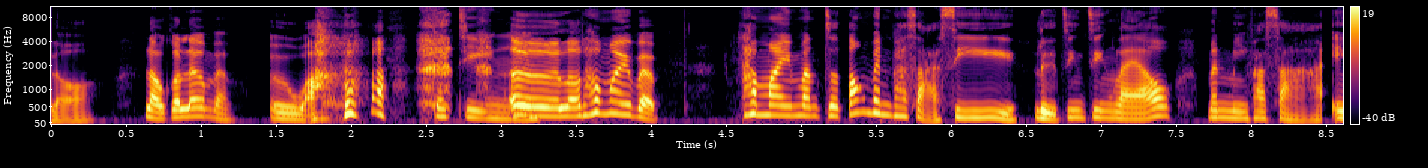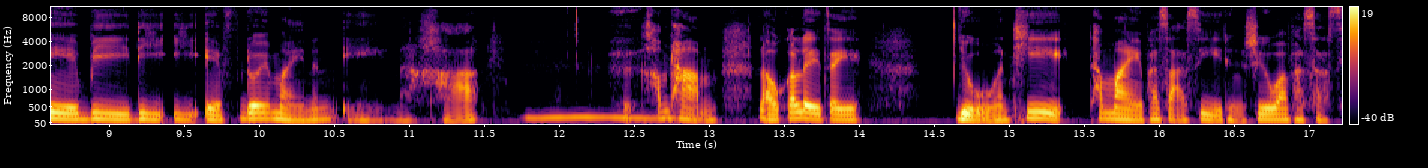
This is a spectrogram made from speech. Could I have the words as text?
เหรอ เราก็เริ่มแบบ เออวะก็จริง เออแล้วทำไมแบบ ทำไมมันจะต้องเป็นภาษา C หรือจริง ๆ แล้ว มันมีภาษา A B D E F ด้วยไหมนั่นเองนะคะเออคำถามเราก็เลยจะอยู่กันที่ทำไมภาษา C ถึงชื่อว่าภาษา C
